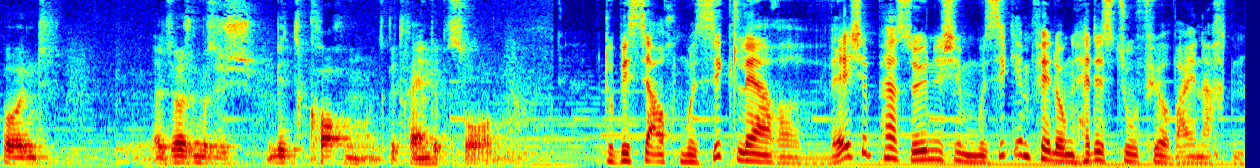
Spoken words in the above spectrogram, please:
Und natürlich muss ich mitkochen und Getränke besorgen. Du bist ja auch Musiklehrer. Welche persönliche Musikempfehlung hättest du für Weihnachten?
